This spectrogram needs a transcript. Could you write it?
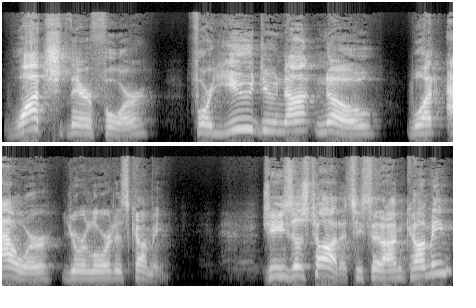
Watch, therefore, for you do not know what hour your Lord is coming. Jesus taught us. He said, I'm coming,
